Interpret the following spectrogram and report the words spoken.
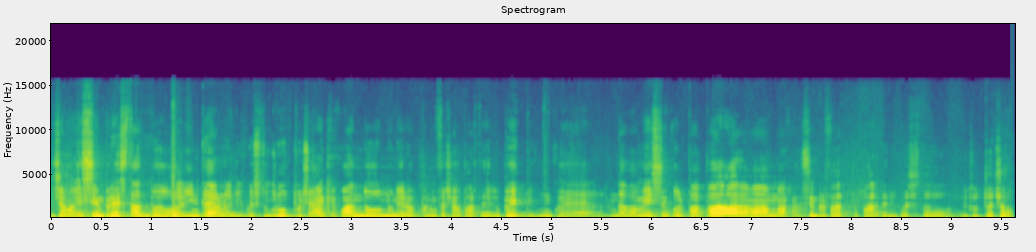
diciamo, è sempre stato all'interno di questo gruppo, cioè anche quando non, era- non faceva parte dei lupetti, comunque andava a messa col papà, la mamma, ha sempre fatto parte di, questo, di tutto ciò.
